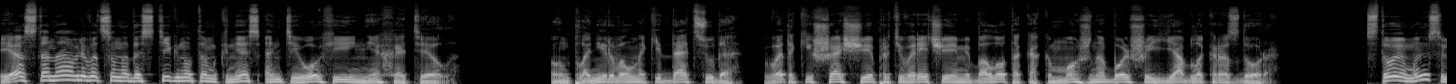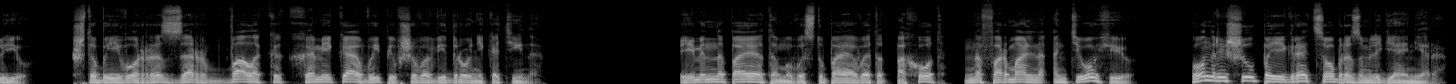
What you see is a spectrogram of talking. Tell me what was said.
И останавливаться на достигнутом князь Антиохии не хотел. Он планировал накидать сюда, в это кишащее противоречиями болото, как можно больше яблок раздора. С той мыслью, чтобы его разорвало, как хомяка, выпившего ведро никотина. Именно поэтому, выступая в этот поход на формально Антиохию, он решил поиграть с образом легионера.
